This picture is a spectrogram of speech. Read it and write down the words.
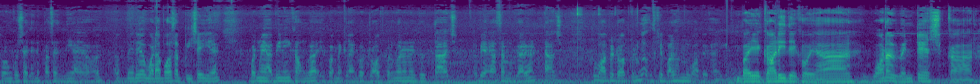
तो उनको शायद इन्हें पसंद नहीं आया हो। अब मेरे वड़ा पाव सब पीछे ही है बट मैं अभी नहीं खाऊँगा। एक बार मैं क्लाइंट को ड्रॉप करूँगा ना तो ताज अभी ऐसा मिल जाएगा ताज तो वहाँ पे ड्रॉप करूँगा उसके बाद हम वहाँ पे खाएँगे। भाई ये गाड़ी देखो यार वॉट विंटेज कार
